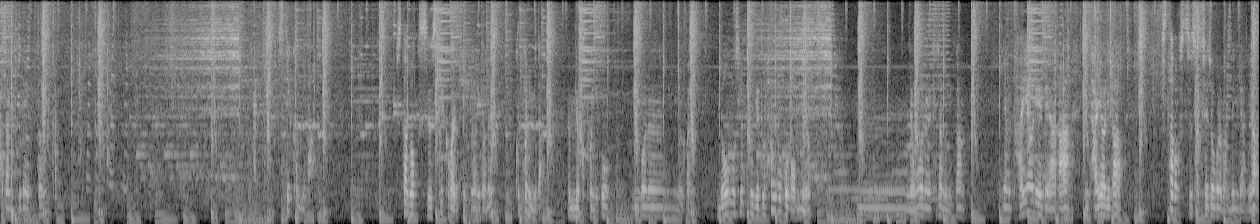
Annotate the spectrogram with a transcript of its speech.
가장 기대했던 스티커입니다. 스타벅스 스티커가 이렇게 있고요. 이거는 쿠폰입니다. 음료 쿠폰이고 이거는 뭘까요? 너무 슬프게도 한국어가 없네요. 음, 영어를 찾아보니까 그냥 다이어리에 대한 아, 이 다이어리가 스타벅스 자체적으로 만든 게 아니라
